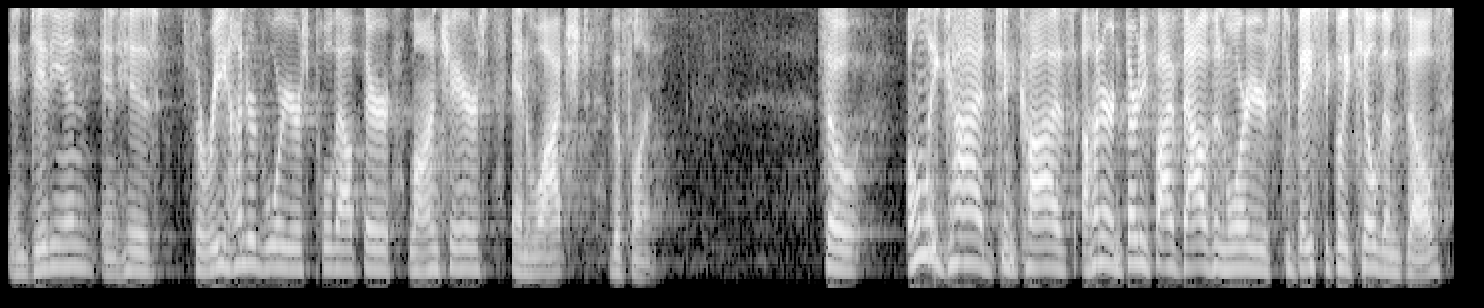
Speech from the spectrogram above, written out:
And Gideon and his 300 warriors pulled out their lawn chairs and watched the fun. So, only God can cause 135,000 warriors to basically kill themselves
